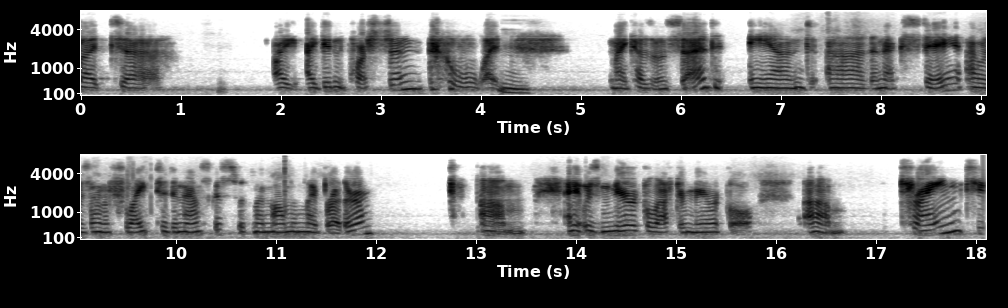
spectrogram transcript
but uh, I I didn't question what Mm. my cousin said. And uh, the next day, I was on a flight to Damascus with my mom and my brother. Um, and it was miracle after miracle. Um, trying to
